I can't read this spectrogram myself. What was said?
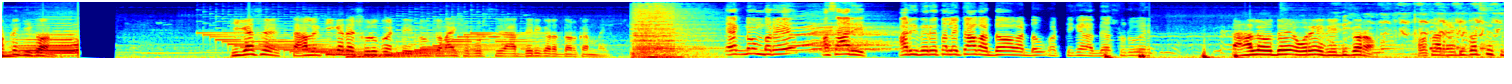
আপনি কি কর ঠিক আছে তাহলে টিকা দেওয়া শুরু করে দেই। লোক জনাই এসে পড়ছে আর দেরি করার দরকার নাই। এক নম্বরে আছে আরিফ। আরিফের তাহলে এটা আবার দাও আবার দাও। আর টিকিট দেওয়া শুরু করে তাহলে ওদের ওরে রেডি করো। স্যার রেডি করতেছি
